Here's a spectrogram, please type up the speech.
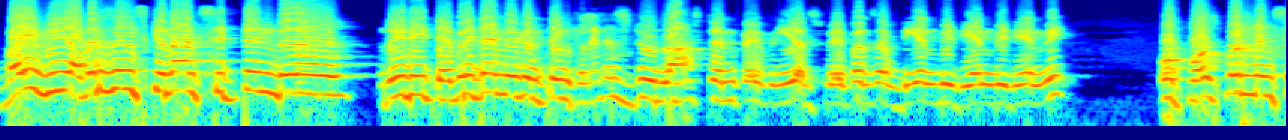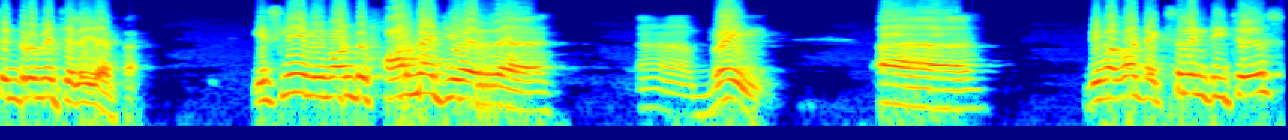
Why we ourselves cannot sit and uh, read it every time we will think let us do last 10 pa- years papers of DNB, DNB, DNB वो postponement syndrome में चले जाता इसलिए we want to format your uh, uh, brain uh, we have got excellent teachers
